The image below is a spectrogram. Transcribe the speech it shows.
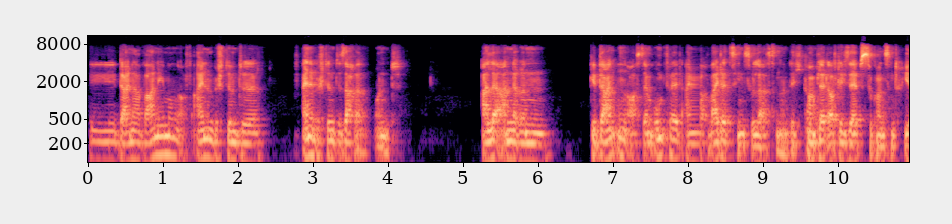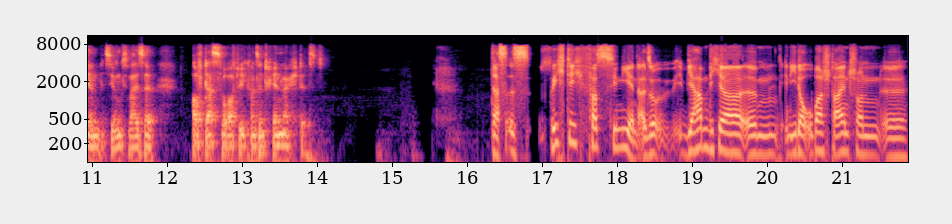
deiner Wahrnehmung auf eine bestimmte, eine bestimmte Sache und alle anderen Gedanken aus deinem Umfeld einfach weiterziehen zu lassen und dich komplett auf dich selbst zu konzentrieren, beziehungsweise auf das, worauf du dich konzentrieren möchtest. Das ist richtig faszinierend. Also wir haben dich ja ähm, in Ida Oberstein schon äh,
